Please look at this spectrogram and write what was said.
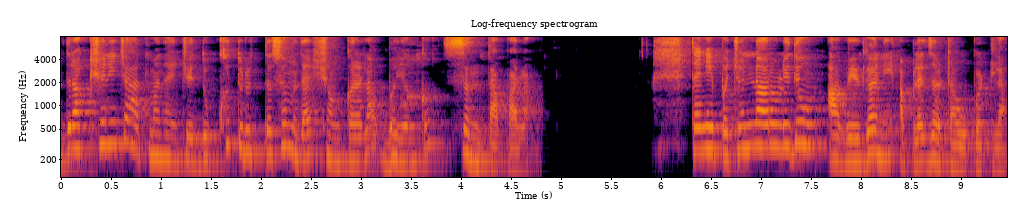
द्राक्षणीच्या आत्महत्याचे दुःखद वृत्त समजा शंकराला भयंकर संताप आला. त्याने प्रचंड देऊन आवेगाने आपल्या जटा उपटला.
